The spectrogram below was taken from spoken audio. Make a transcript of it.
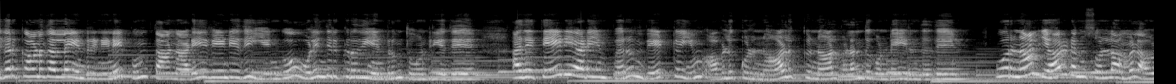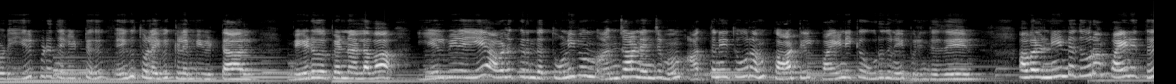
இதற்கானதல்ல என்ற நினைப்பும் தான் அடைய வேண்டியது எங்கோ ஒளிந்திருக்கிறது என்றும் தோன்றியது. அதை தேடி அடையும் பெரும் வேட்கையும் அவளுக்குள் நாளுக்கு நாள் வளர்ந்து கொண்டே இருந்தது. ஒரு நாள் யாரிடம் சொல்லாமல் அவளுடைய இருப்பிடத்தை விட்டு வெகு தொலைவு கிளம்பிவிட்டாள். வேடுவ பெண் அல்லவா இயல்பிலேயே அவளுக்கு இருந்த துணிவும் அஞ்சா நெஞ்சமும் அத்தனை தூரம் காட்டில் பயணிக்க உறுதுணை புரிந்தது. அவள் நீண்ட தூரம் பயணித்து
